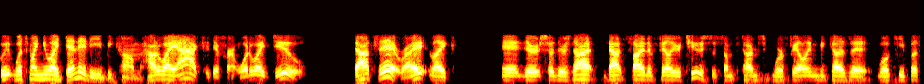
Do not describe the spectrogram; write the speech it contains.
Who, what's my new identity become? How do I act different? What do I do? That's it, right? Like it, there, so there's that that side of failure too. So sometimes we're failing because it will keep us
